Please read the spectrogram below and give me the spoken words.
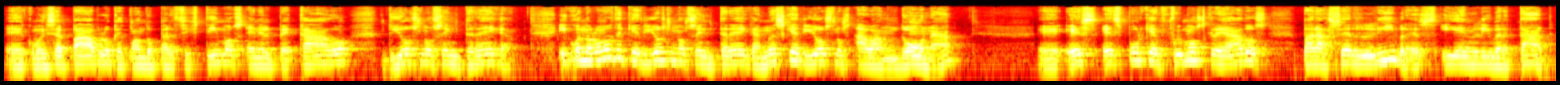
eh, como dice Pablo, que cuando persistimos en el pecado, Dios nos entrega. Y cuando hablamos de que Dios nos entrega, no es que Dios nos abandona, eh, es, es porque fuimos creados para ser libres y en libertad.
